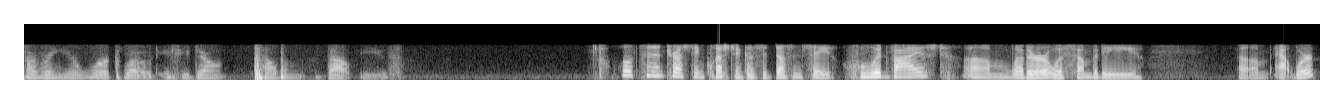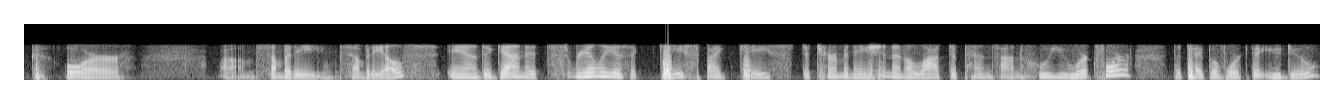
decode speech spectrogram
covering your workload if you don't tell them about leave? Well, it's an interesting question because it doesn't say who advised, um, whether it was somebody um, at work or um, somebody somebody else. And again, it's really is a case by case determination, and a lot depends on who you work for, the type of work that you do,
